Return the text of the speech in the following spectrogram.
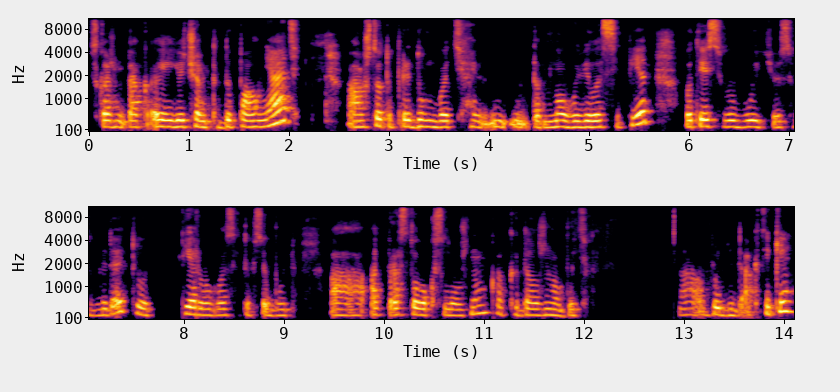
скажем так, ее чем-то дополнять, а, что-то придумывать, там, новый велосипед. Вот если вы будете ее соблюдать, то первый у вас это все будет а, от простого к сложному, как и должно быть. А, в дидактике.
